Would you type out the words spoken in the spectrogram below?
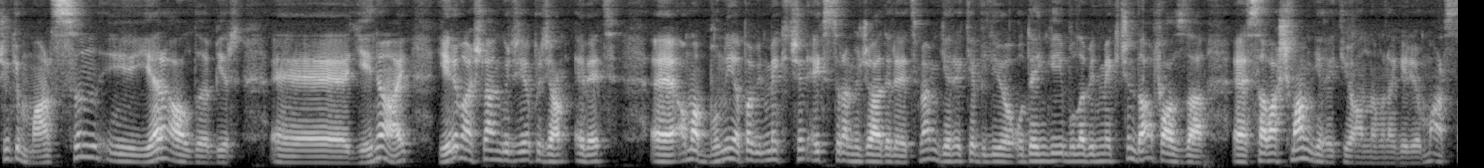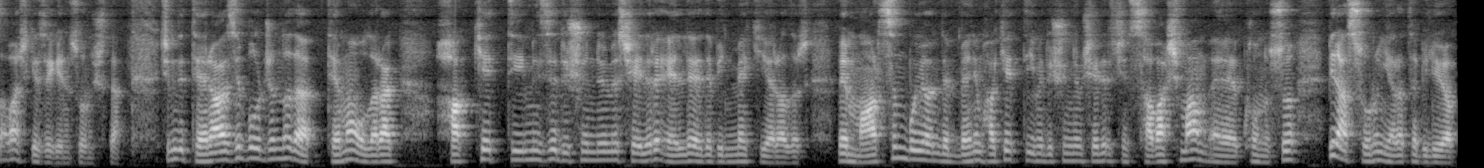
Çünkü Mars'ın e, yer aldığı bir yeni ay, yeni başlangıcı yapacağım. Evet, ee, ama bunu yapabilmek için ekstra mücadele etmem gerekebiliyor. O dengeyi bulabilmek için daha fazla e, savaşmam gerekiyor anlamına geliyor. Mars savaş gezegeni sonuçta. Şimdi terazi burcunda da tema olarak hak ettiğimizi düşündüğümüz şeyleri elde edebilmek yer alır. Ve Mars'ın bu yönde benim hak ettiğimi düşündüğüm şeyler için savaşmam e, konusu biraz sorun yaratabiliyor.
